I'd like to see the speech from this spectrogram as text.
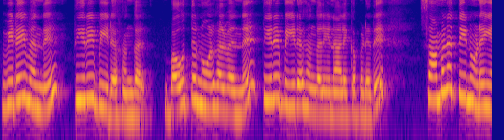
விடை வந்து திரிபீடகங்கள். பௌத்த நூல்கள் வந்து திரிபீடகங்கள் என அழைக்கப்படுது. சமணத்தினுடைய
